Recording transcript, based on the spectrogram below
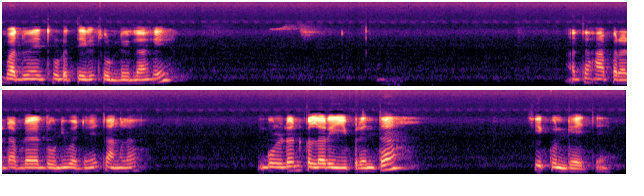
बाजूने थोडं तेल सोडलेलं आहे. आता हा पराठा आपल्याला दोन्ही बाजूने चांगला गोल्डन कलर येईपर्यंत शेकून घ्यायचं आहे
